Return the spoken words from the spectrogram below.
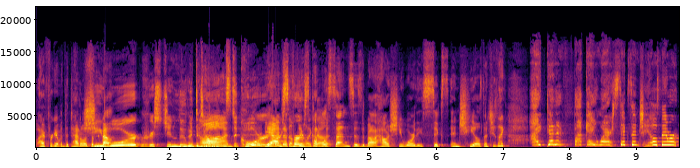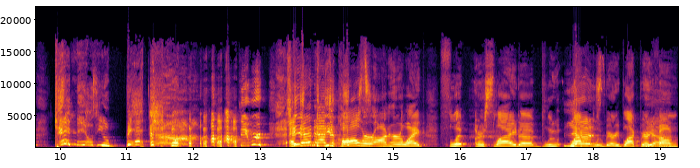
I forget what the title is. she about wore Christian Louboutins Louboutins. to court Yeah, the first like couple sentences about how she wore these six inch heels, and she's like, "I didn't fucking wear six inch heels; they were kitten heels, you bitch." they were and then had to call her on her like flip or slide a blue black Yes. blueberry blackberry Yeah. phone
